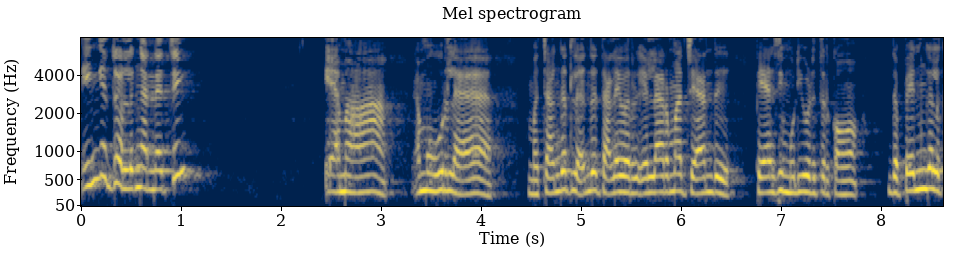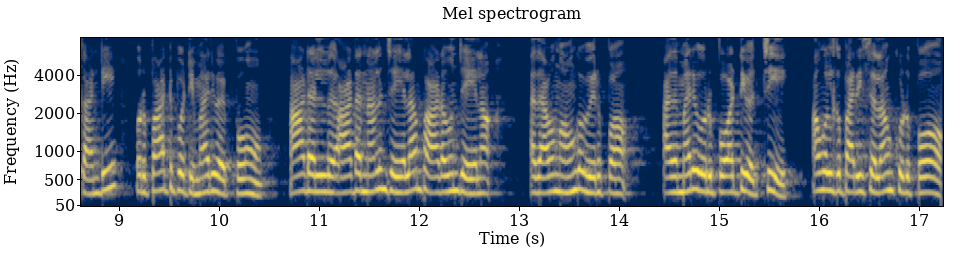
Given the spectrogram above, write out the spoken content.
நீங்க சொல்லுங்க அண்ணாச்சி. ஏமா நம்ம ஊரில் நம்ம சங்கத்துல இருந்து தலைவர் எல்லாருமா சேர்ந்து பேசி முடிவெடுத்திருக்கோம். இந்த பெண்களுக்காண்டி ஒரு பாட்டு போட்டி மாதிரி வைப்போம். ஆடல் ஆடனாலும் செய்யலாம் பாடவும் செய்யலாம். அது அவங்கவுங்க விருப்பம். அது மாதிரி ஒரு போட்டி வச்சு அவங்களுக்கு பரிசெல்லாம் கொடுப்போம்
